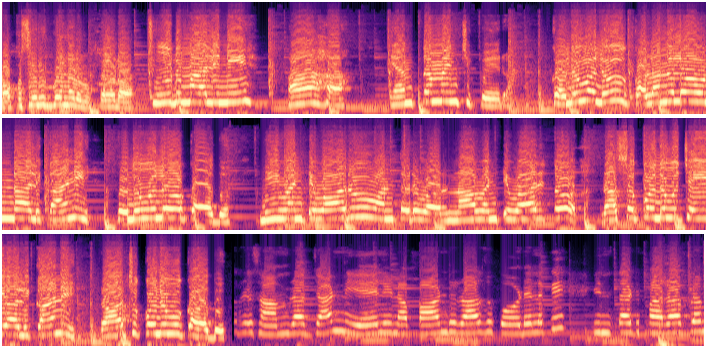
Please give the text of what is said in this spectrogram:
గొప్ప సురుక్కున్నాడు పిల్లడు చూడు మాలిని. ఆహా ఎంత మంచి పేరు. కొలువులు కొలనులో ఉండాలి కానీ కొలువులో కాదు. నీ వంటి వారు ఒంటరి వారు. నా వంటి వారితో రస కొలువు చెయ్యాలి కానీ రాచ కొలువు కాదు. సామ్రాజ్యాన్ని ఏలిన పాండురాజు కోడలకి ఇంతటి పరాభం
